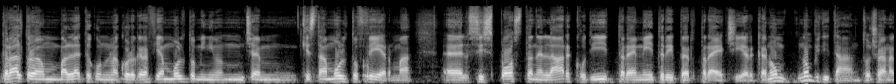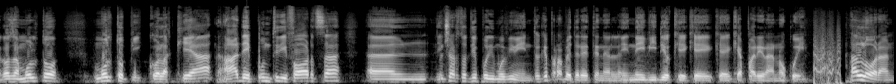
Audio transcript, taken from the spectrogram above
Tra l'altro è un balletto con una coreografia molto minima, cioè, che sta molto ferma, eh, si sposta nell'arco di 3 metri per 3 circa, non, non, più di tanto, cioè una cosa molto, molto piccola che ha, ha, dei punti di forza eh, un certo tipo di movimento che però vedrete nel, nei video che, che, che, che appariranno qui. Allora,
